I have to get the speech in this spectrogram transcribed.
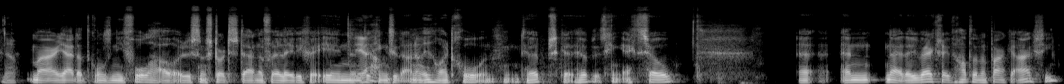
Ja. Maar ja, dat kon ze niet volhouden. Dus dan stortte ze daar nog volledig weer in. En dan ging ze daar nog heel hard golven. Hup, hup, het ging echt zo. Eh, en nou, die werkgever had dat een paar keer aangezien.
